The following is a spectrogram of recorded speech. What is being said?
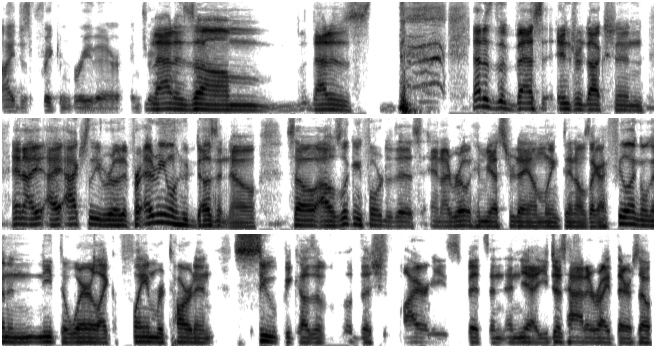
i just freaking breathe air and drink that is um that is that is the best introduction. And I, I actually wrote it for everyone who doesn't know. So I was looking forward to this and I wrote him yesterday on LinkedIn. I was like, I feel like I'm going to need to wear like a flame retardant suit because of the fire he spits. And, and yeah, you just had it right there. So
